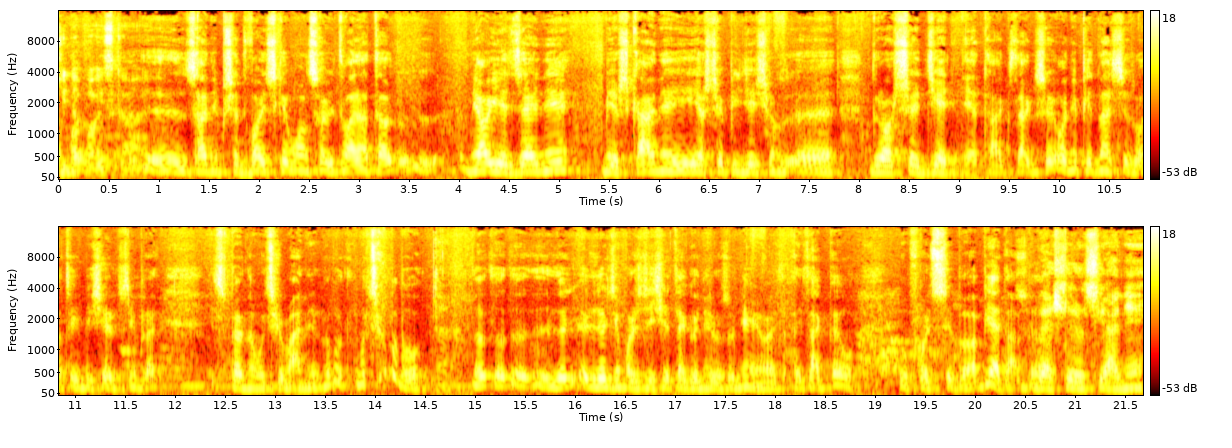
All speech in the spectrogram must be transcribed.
Szli do wojska. e, zanim przed wojskiem, on sobie dwa lata e, miał jedzenie, mieszkanie i jeszcze 50 e, groszy dziennie, tak? Także oni 15 zł miesięcznie brali z pełnym utrzymaniem, no bo, bo trzeba było. Tak. No to, to lu- ludzie może dzisiaj tego nie rozumieją, ale, ale tak było, bo w Polsce była bieda. Weszli Rosjanie,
